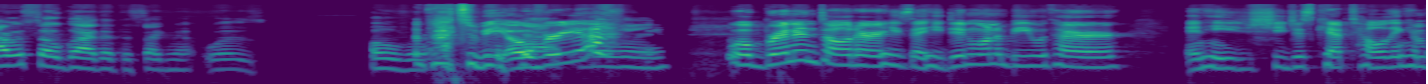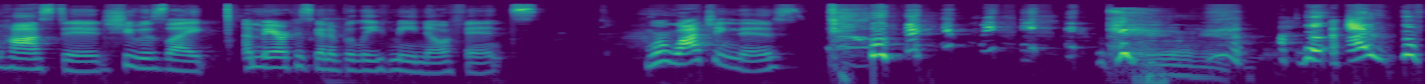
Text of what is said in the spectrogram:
I was so glad that the segment was over. About to be over, yeah. Well, Brennan told her he said he didn't want to be with her, and he she just kept holding him hostage. She was like, "America's gonna believe me." No offense. We're watching this. The, I the,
